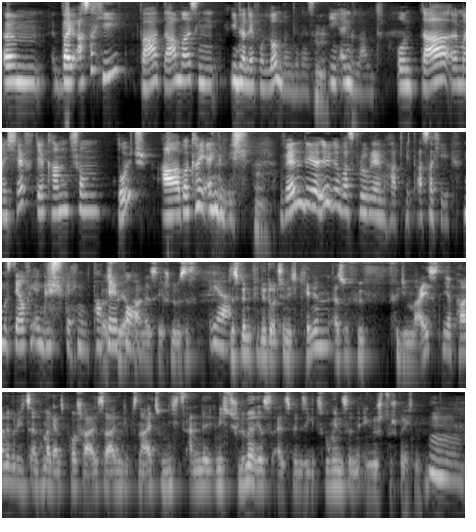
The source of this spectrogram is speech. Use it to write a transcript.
Ähm, bei Asahi war damals in, in der Nähe von London gewesen, hm. in England. Und da, äh, mein Chef, der kann schon Deutsch, aber kein Englisch. Hm. Wenn der irgendwas Problem hat mit Asahi, muss der auf Englisch sprechen, per Was Telefon. für Japaner sehr schlimm ist. Ja. Das werden viele Deutsche nicht kennen. Also für für die meisten Japaner würde ich jetzt einfach mal ganz pauschal sagen, gibt es nahezu nichts, andere, nichts Schlimmeres, als wenn sie gezwungen sind, Englisch zu sprechen. Mm,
